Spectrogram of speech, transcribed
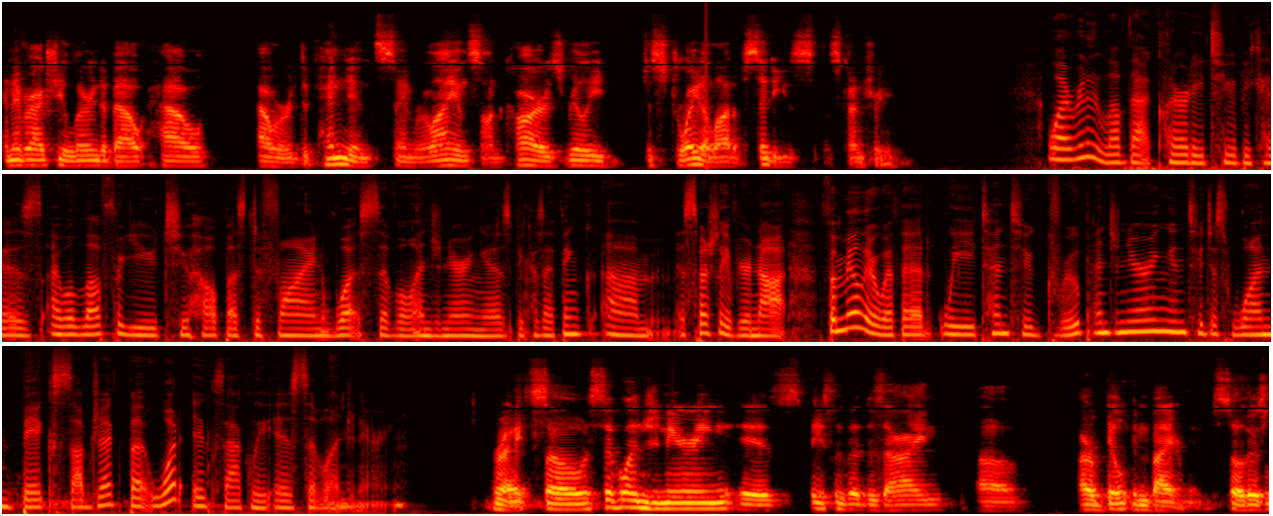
I never actually learned about how our dependence and reliance on cars really destroyed a lot of cities in this country. Well, I really love that clarity too, because I would love for you to help us define what civil engineering is, because I think, um, especially if you're not familiar with it, we tend to group engineering into just one big subject. But what exactly is civil engineering? Right. So, civil engineering is basically the design of our built environment. So, there's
